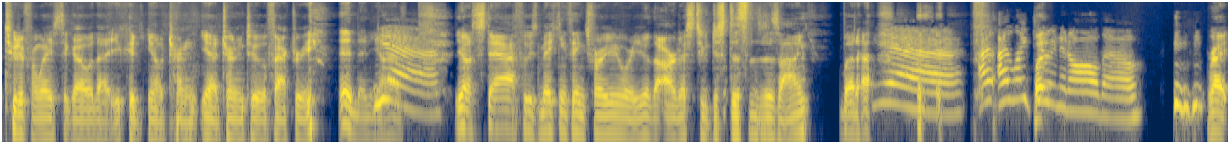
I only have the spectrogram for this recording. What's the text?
two different ways to go with that. You could you know turn yeah turn into a factory, and then you have you know staff who's making things for you, or you're the artist who just does the design. But uh, Yeah, I, I like But- doing it all though. right,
